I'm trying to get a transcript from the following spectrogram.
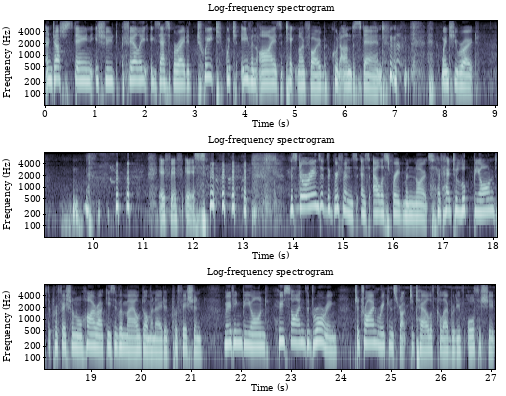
And Justine issued a fairly exasperated tweet, which even I, as a technophobe, could understand when she wrote FFS. Historians of the Griffins, as Alice Friedman notes, have had to look beyond the professional hierarchies of a male dominated profession, moving beyond who signed the drawing to try and reconstruct a tale of collaborative authorship.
